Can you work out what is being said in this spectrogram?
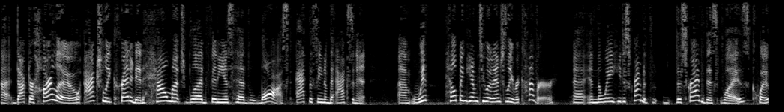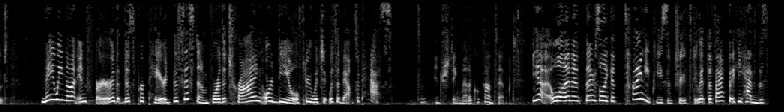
Uh, Dr. Harlow actually credited how much blood Phineas had lost at the scene of the accident um, with helping him to eventually recover. Uh, and the way he described it, described this was, quote, May we not infer that this prepared the system for the trying ordeal through which it was about to pass? It's an interesting medical concept. Yeah, well, and it, there's like a tiny piece of truth to it. The fact that he had this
